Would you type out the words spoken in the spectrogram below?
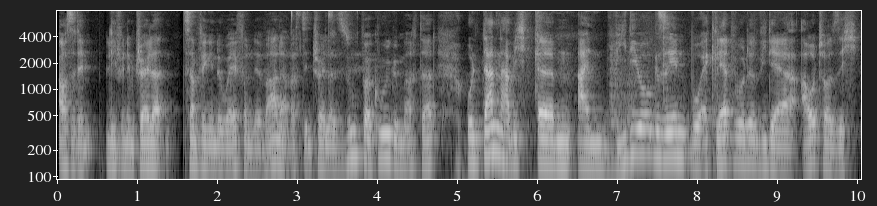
Außerdem lief in dem Trailer Something in the Way von Nirvana, was den Trailer super cool gemacht hat. Und dann habe ich ähm, ein Video gesehen, wo erklärt wurde, wie der Autor sich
